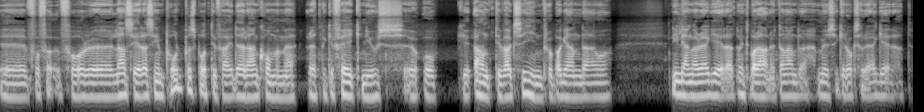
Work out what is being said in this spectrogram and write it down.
eh, får, får eh, lansera sin podd på Spotify där han kommer med rätt mycket fake news eh, och antivaccinpropaganda. Och Neil Young har reagerat och inte bara han utan andra musiker har också reagerat.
